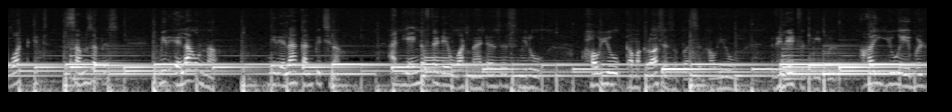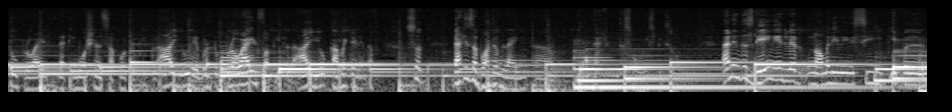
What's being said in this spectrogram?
what it sums up is మీరు ఎలా ఉన్నా మీరు ఎలా కనిపించినా at the end of the day what matters is మీరు how you come across as a person how you relate with people are you able to provide that emotional support to people are you able to provide for people are you committed enough so that is the bottom line that this movie speaks about. And in this day and age where normally we see people uh, showing hero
